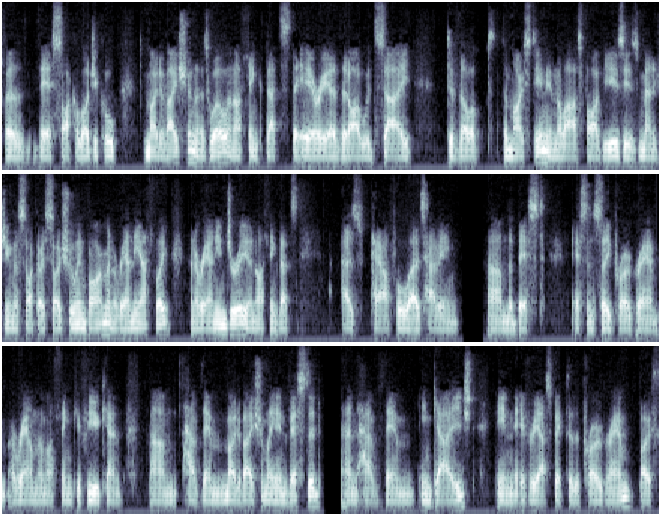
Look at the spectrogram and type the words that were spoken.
for their psychological motivation as well. And I think that's the area that I would say developed the most in in the last five years is managing the psychosocial environment around the athlete and around injury. And I think that's as powerful as having um, the best S&C program around them. I think if you can um, have them motivationally invested and have them engaged in every aspect of the program, both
